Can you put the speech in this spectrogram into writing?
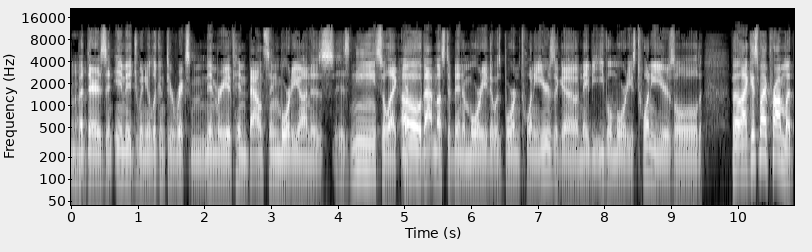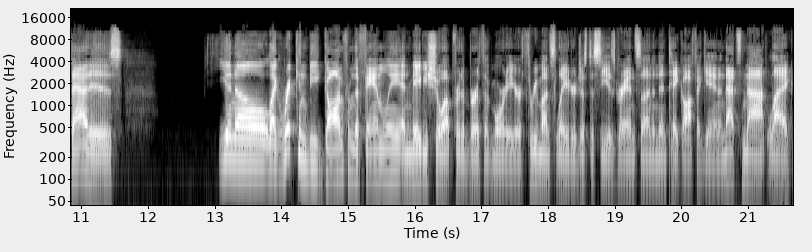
Mm-hmm. but there's an image when you're looking through Rick's memory of him bouncing Morty on his his knee, so like oh that must have been a Morty that was born 20 years ago, and maybe evil Morty's 20 years old. But I guess my problem with that is you know, like Rick can be gone from the family and maybe show up for the birth of Morty or three months later just to see his grandson and then take off again. And that's not like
